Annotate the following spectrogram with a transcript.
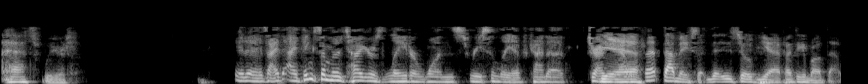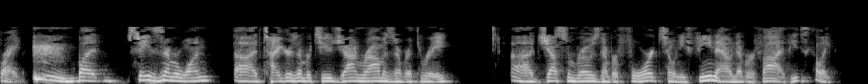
that's weird. It is. I, I, think some of the Tigers' later ones recently have kind of dragged yeah, that. that makes sense. So yeah, if I think about that, right. but is number one. Uh, Tigers number two. Jon Rahm is number three. Uh, Justin Rose number four. Tony Finau number five. He's got like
